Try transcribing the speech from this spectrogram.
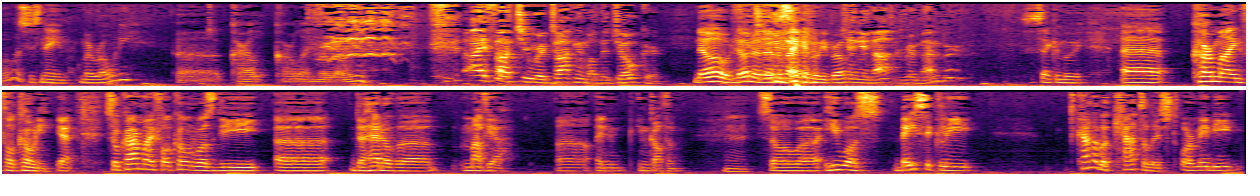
what was his name? Maroni. Uh, Carl Carl and Maroni. I thought you were talking about the Joker. No, no, no, no. The second movie, bro. Can you not remember? It's the second movie. Uh, Carmine Falcone. Yeah. So Carmine Falcone was the uh, the head of a mafia uh, in in Gotham. Mm. So uh, he was basically kind of a catalyst, or maybe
